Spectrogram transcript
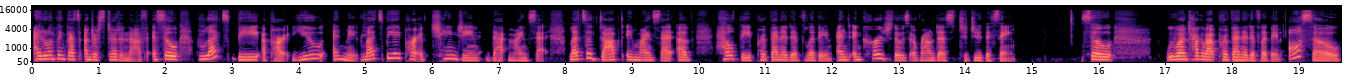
I don't think that's understood enough. And so let's be a part, you and me, let's be a part of changing that mindset. Let's adopt a mindset of healthy preventative living and encourage those around us to do the same. So, we want to talk about preventative living. Also,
